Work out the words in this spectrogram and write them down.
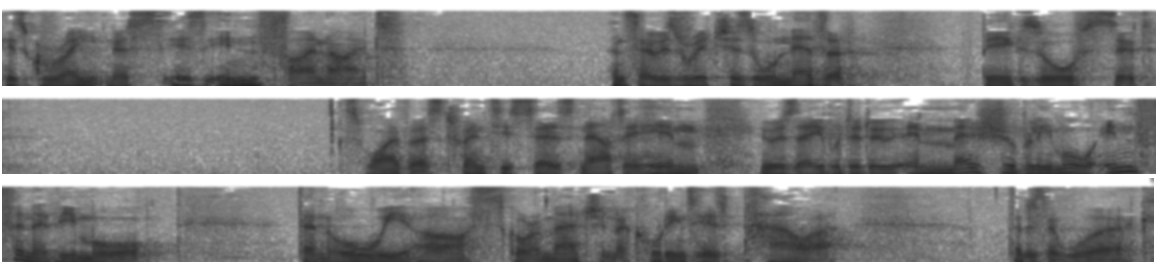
His greatness is infinite. And so His riches will never be exhausted. That's why verse 20 says, Now to Him who is able to do immeasurably more, infinitely more than all we ask or imagine, according to His power that is at work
